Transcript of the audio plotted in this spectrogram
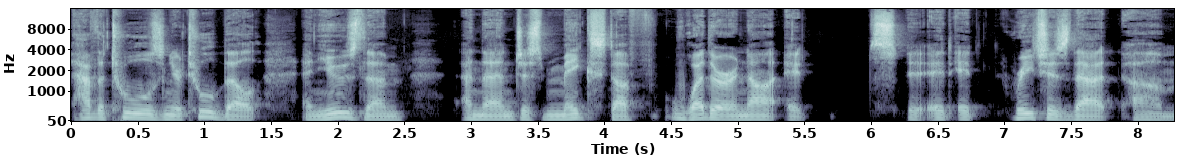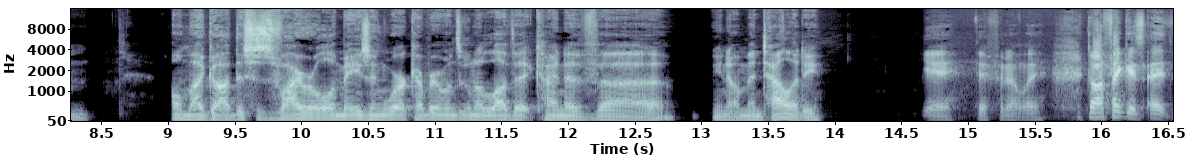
have the tools in your tool belt, and use them, and then just make stuff, whether or not it it it reaches that. Um, oh my god, this is viral, amazing work. Everyone's going to love it. Kind of uh, you know mentality. Yeah, definitely. No, I think it's it's,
